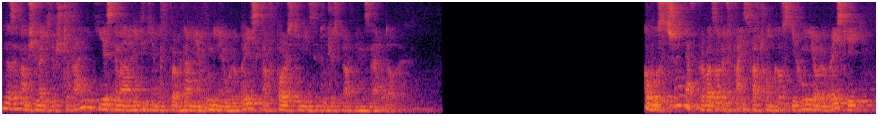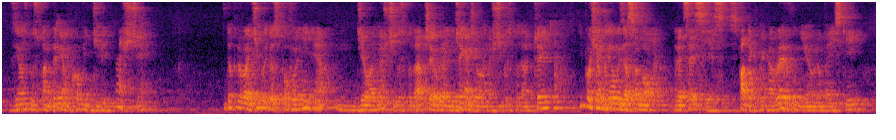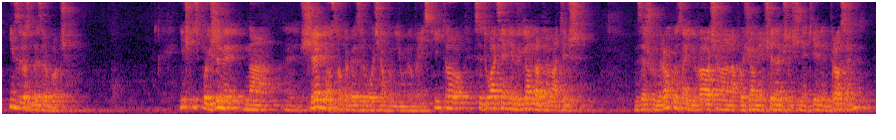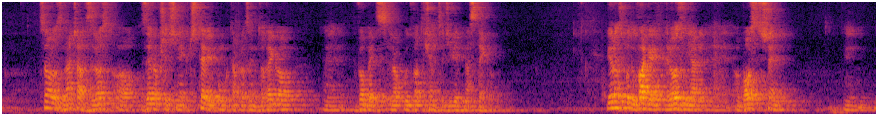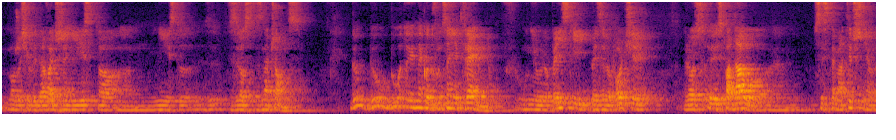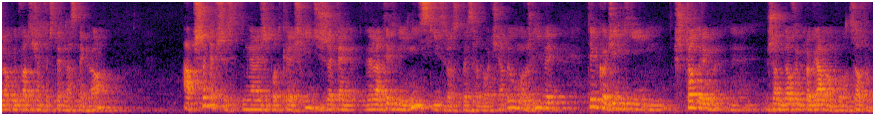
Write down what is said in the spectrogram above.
Nazywam się Melchior Szczepanik i jestem analitykiem w programie Unia Europejska w Polskim Instytucie Spraw Międzynarodowych. Obostrzenia wprowadzone w państwach członkowskich Unii Europejskiej w związku z pandemią COVID-19 doprowadziły do spowolnienia mm, działalności gospodarczej, ograniczenia działalności gospodarczej i pociągnęły za sobą recesję, spadek PKB w Unii Europejskiej i wzrost bezrobocia. Jeśli spojrzymy na e, średnią stopę bezrobocia w Unii Europejskiej, to sytuacja nie wygląda dramatycznie. W zeszłym roku znajdowała się ona na poziomie 7,1%, co oznacza wzrost o 0,4 punkta procentowego e, wobec roku 2019. Biorąc pod uwagę rozmiar e, obostrzeń, może się wydawać, że nie jest to, nie jest to wzrost znaczący. Był, był, było to jednak odwrócenie trendu. W Unii Europejskiej bezrobocie roz, spadało systematycznie od roku 2014, a przede wszystkim należy podkreślić, że ten relatywnie niski wzrost bezrobocia był możliwy tylko dzięki szczodrym rządowym programom pomocowym.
